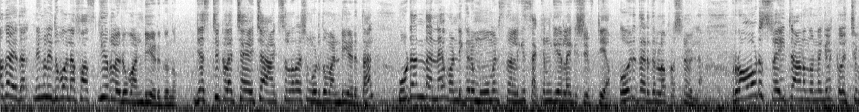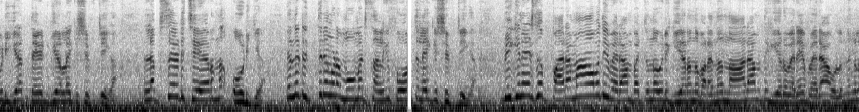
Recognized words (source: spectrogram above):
അതായത് നിങ്ങൾ ഇതുപോലെ ഫസ്റ്റ് ഗിയറിൽ ഒരു വണ്ടി എടുക്കുന്നു. ജസ്റ്റ് ക്ലച്ച് അയച്ച് ആക്സിലറേഷൻ കൊടുത്ത് വണ്ടി എടുത്താൽ ഉടൻ തന്നെ വണ്ടിക്ക് ഒരു മൂവ്മെന്റ്സ് നൽകി സെക്കൻഡ് ഗിയറിലേക്ക് ഷിഫ്റ്റ് ചെയ്യാം. ഒരു തരത്തിലുള്ള പ്രശ്നമില്ല. റോഡ് സ്ട്രെയിറ്റ് ആണെന്നുണ്ടെങ്കിൽ ക്ലച്ച് പിടിക്കുക തേർഡ് ഗിയറിലേക്ക് ഷിഫ്റ്റ് ചെയ്യുക. ലെഫ്റ്റ് സൈഡ് ചേർന്ന് ഓടിക്കുക. എന്നിട്ട് ഇത്രയും കൂടെ മൂവ്മെന്റ്സ് നൽകി ഫോർത്തിലേക്ക് ഷിഫ്റ്റ് ചെയ്യുക. ബിഗിനേഴ്സ് പരമാവധി വരാൻ പറ്റുന്ന ഒരു ഗിയർ എന്ന് പറയുന്നത് നാലാമത്തെ ഗിയർ വരെ വരാവുള്ളൂ. നിങ്ങൾ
